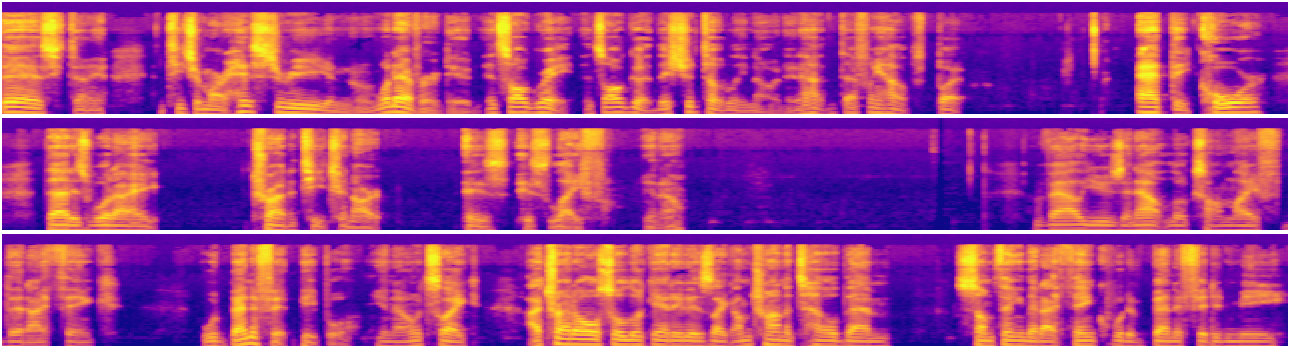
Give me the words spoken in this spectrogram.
this, you tell you, teach them our history and uh, whatever, dude. It's all great. It's all good. They should totally know it. It definitely helps. But at the core, that is what I try to teach in art is is life, you know? Values and outlooks on life that I think would benefit people, you know? It's like I try to also look at it as like I'm trying to tell them something that I think would have benefited me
